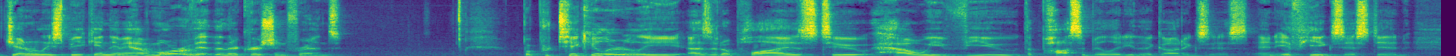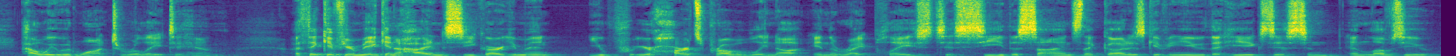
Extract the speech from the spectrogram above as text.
generally speaking, they may have more of it than their Christian friends. But particularly as it applies to how we view the possibility that God exists, and if He existed, how we would want to relate to Him. I think if you're making a hide and seek argument, you your heart's probably not in the right place to see the signs that God is giving you that He exists and, and loves you,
